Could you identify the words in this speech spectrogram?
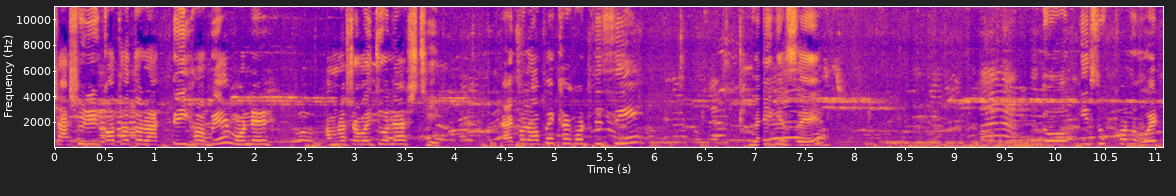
শাশুড়ির কথা তো রাখতেই হবে মনে আমরা সবাই চলে আসছি। এখন অপেক্ষা করতেছি লেগে গেছে তো কিছুক্ষণ ওয়েট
